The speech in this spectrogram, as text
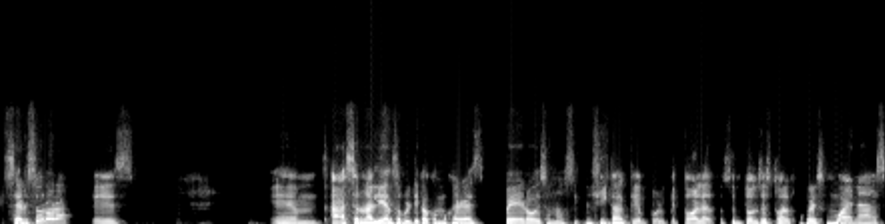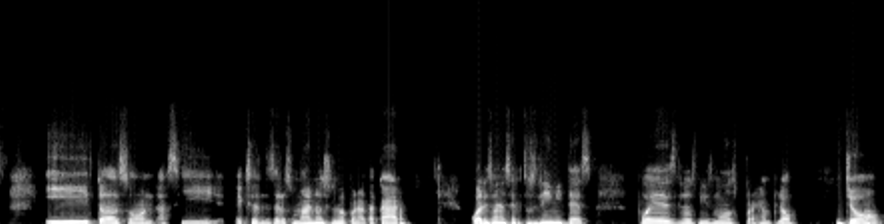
ser sorora es em, hacer una alianza política con mujeres, pero eso no significa que porque todas las, entonces todas las mujeres son buenas y todas son así excelentes seres humanos, no me pueden atacar. ¿Cuáles van a ser tus límites? Pues los mismos, por ejemplo, yo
